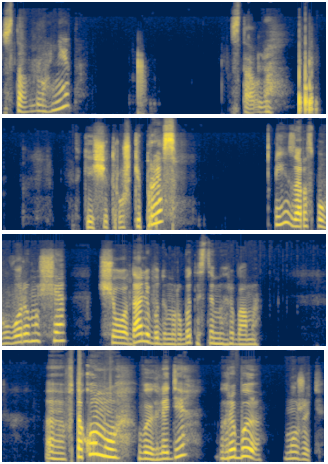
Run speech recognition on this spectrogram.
ставлю гніт, ставлю такий ще трошки прес. І зараз поговоримо ще, що далі будемо робити з цими грибами. Е, В такому вигляді гриби можуть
